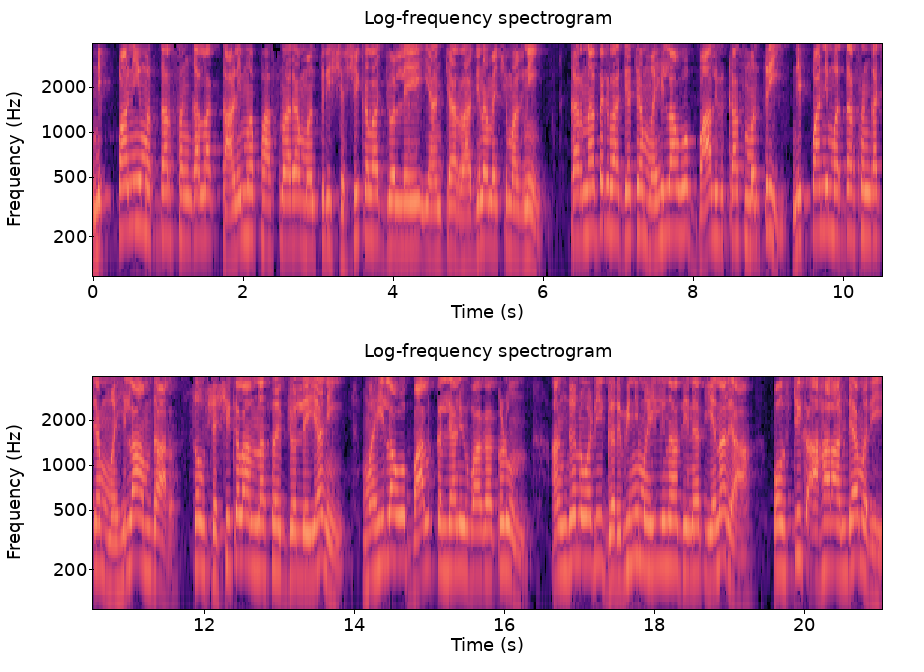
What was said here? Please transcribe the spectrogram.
निप्पाणी मतदारसंघाला काळीमा फासणाऱ्या मंत्री शशिकला जोल्ले यांच्या राजीनाम्याची मागणी. कर्नाटक राज्याच्या महिला व बाल विकास मंत्री निप्पाणी मतदारसंघाच्या महिला आमदार सौ शशिकला अण्णासाहेब जोल्ले यांनी महिला व बाल कल्याण विभागाकडून अंगणवाडी गर्भिणी महिलांना देण्यात येणाऱ्या पौष्टिक आहार अंड्यामध्ये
